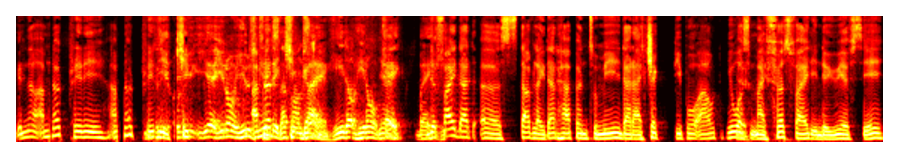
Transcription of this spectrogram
No, I'm not pretty. I'm not pretty. kick- yeah, you don't use I'm kicks. not a That's kick guy. saying. He don't. He don't Yeah. kick. But the he- fight that uh, stuff like that happened to me that I checked people out. It was my first fight in the UFC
